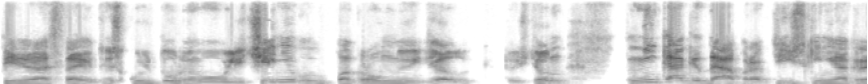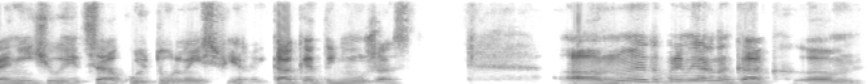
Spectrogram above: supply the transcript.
перерастает из культурного увлечения в погромную идеологию. То есть он никогда практически не ограничивается культурной сферой. Как это не ужасно. А, ну, это примерно как эм,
